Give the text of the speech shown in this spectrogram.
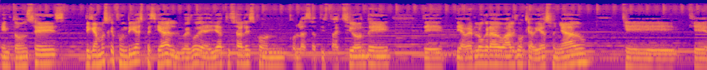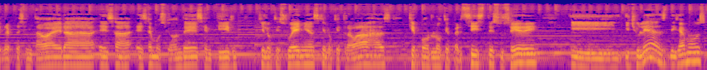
Entonces, digamos que fue un día especial. Luego de ahí tú sales con, la satisfacción de, de, haber logrado algo que había soñado, que, que representaba era esa, esa emoción de sentir que lo que sueñas, que lo que trabajas, que por lo que persiste sucede y, chuleas. Digamos,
